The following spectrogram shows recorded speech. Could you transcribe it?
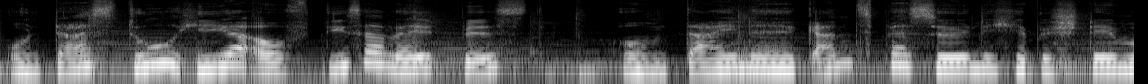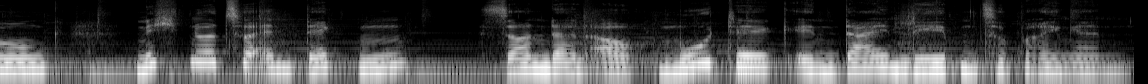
und dass du hier auf dieser Welt bist, um deine ganz persönliche Bestimmung nicht nur zu entdecken, sondern auch mutig in dein Leben zu bringen.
